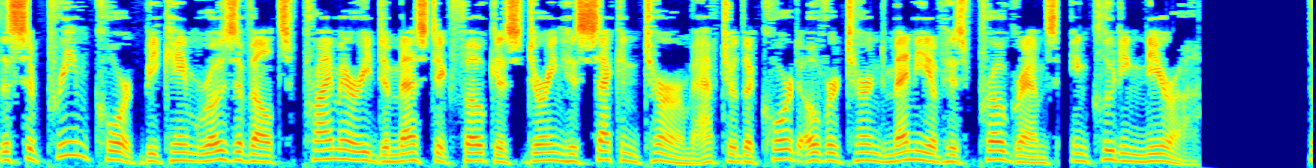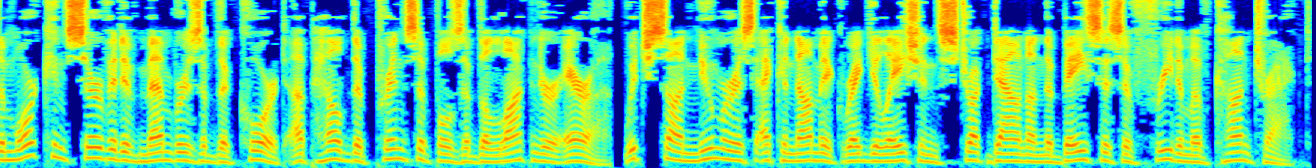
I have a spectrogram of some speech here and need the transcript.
The Supreme Court became Roosevelt's primary domestic focus during his second term after the court overturned many of his programs, including NIRA. The more conservative members of the court upheld the principles of the Lochner era, which saw numerous economic regulations struck down on the basis of freedom of contract.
